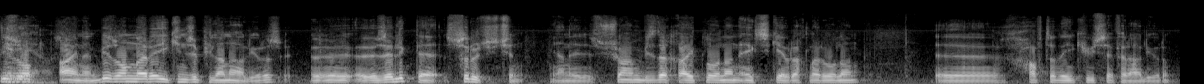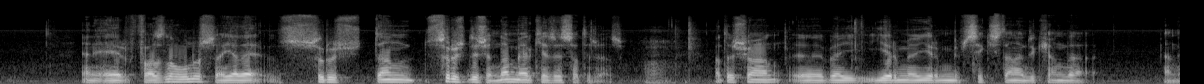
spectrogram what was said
Biz o, yani aynen biz onları ikinci plana alıyoruz. Ö- özellikle Suruç için yani şu an bizde kayıtlı olan eksik evrakları olan e, haftada 200 sefer alıyorum. Yani eğer fazla olursa ya da Suruç'tan Suruç dışından merkeze satacağız. Hatta şu an e, ben 20-28 tane dükkanda yani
